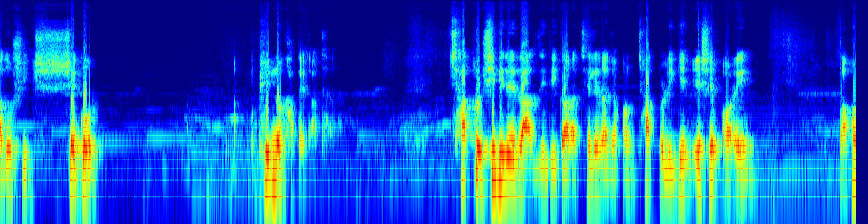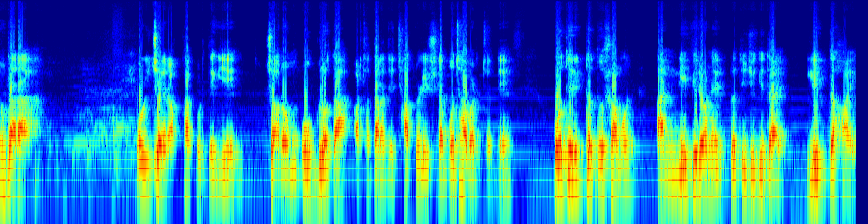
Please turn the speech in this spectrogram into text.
আদর্শিক শেকড় ভিন্ন খাতে গাথা। ছাত্র শিবিরের রাজনীতি করা ছেলেরা যখন ছাত্রলীগে এসে পড়ে, তখন তারা পরিচয় রক্ষা করতে গিয়ে চরম উগ্রতা, অর্থাৎ তারা যে ছাত্রলীগ, সেটা বোঝাবার জন্য অতিরিক্ত তোষামদ আর নিপীড়নের প্রতিযোগিতায় লিপ্ত হয়।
